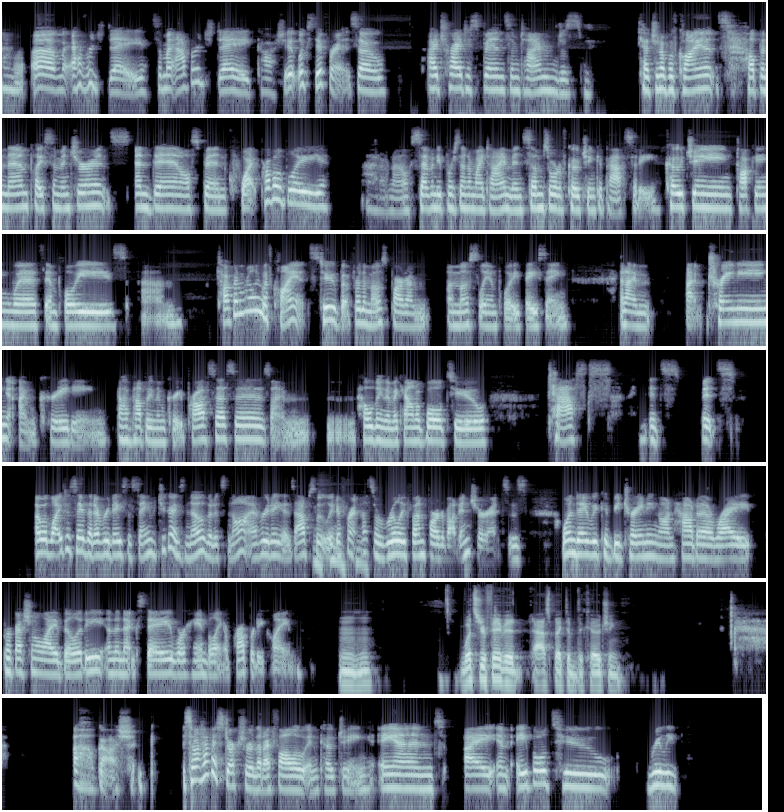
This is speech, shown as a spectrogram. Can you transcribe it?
um, my average day. So, my average day, gosh, it looks different. So, I try to spend some time just catching up with clients, helping them place some insurance, and then I'll spend quite probably I don't know, 70% of my time in some sort of coaching capacity, coaching, talking with employees, um, talking really with clients too. But for the most part, I'm, I'm mostly employee facing and I'm, I'm training, I'm creating, I'm helping them create processes. I'm mm, holding them accountable to tasks. It's, it's, I would like to say that every day is the same, but you guys know that it's not. Every day is absolutely different. That's a really fun part about insurance is one day we could be training on how to write professional liability and the next day we're handling a property claim. hmm What's your favorite aspect of the coaching? Oh gosh. So I have a structure that I follow in coaching and I am able to really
